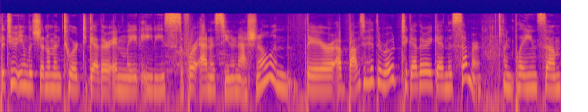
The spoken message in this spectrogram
The two English gentlemen toured together in late 80s for Amnesty International, and they're about to hit the road together again this summer and playing some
